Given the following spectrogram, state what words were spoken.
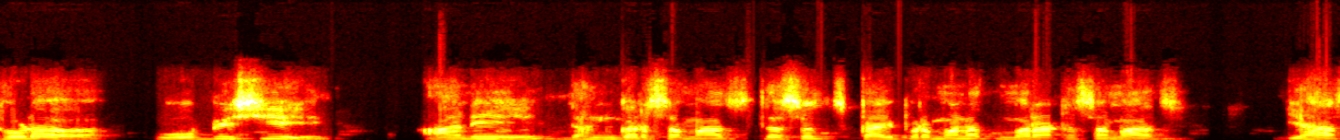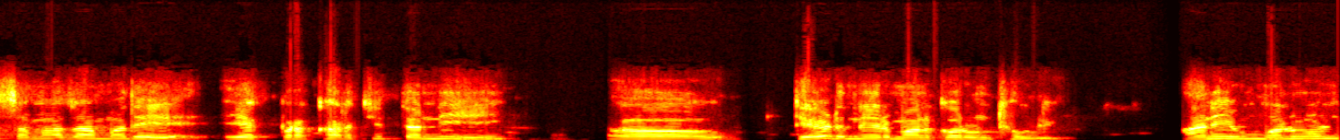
थोडं ओबीसी आणि धनगर समाज तसंच काही प्रमाणात मराठा समाज ह्या समाजामध्ये एक प्रकारची त्यांनी तेढ निर्माण करून ठेवली. आणि म्हणून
